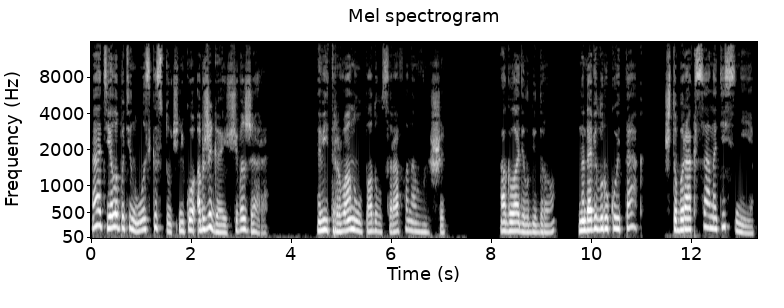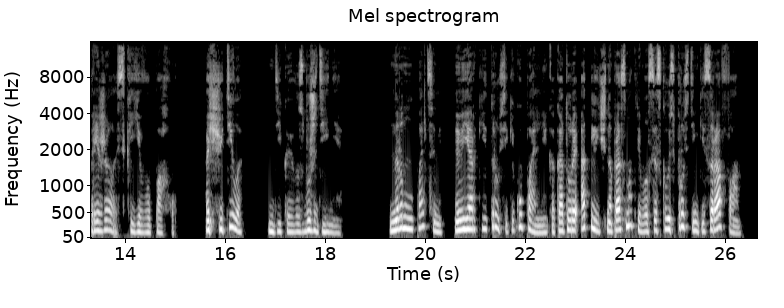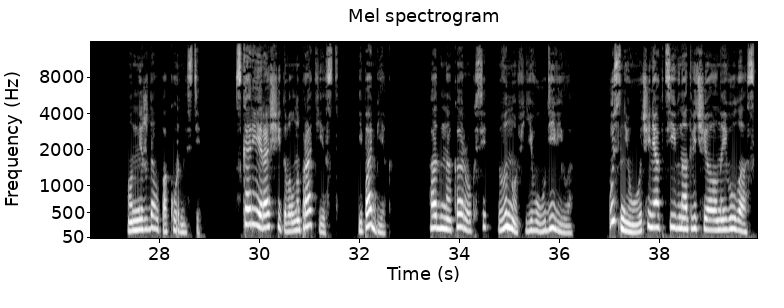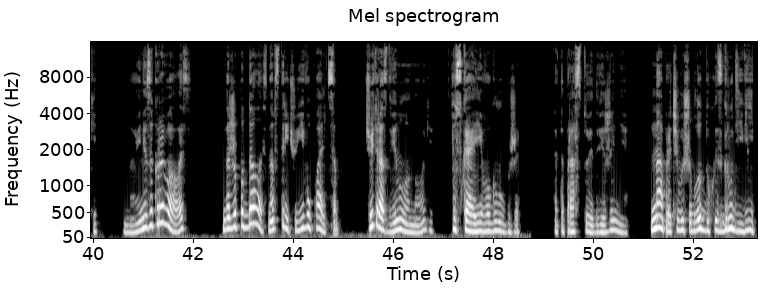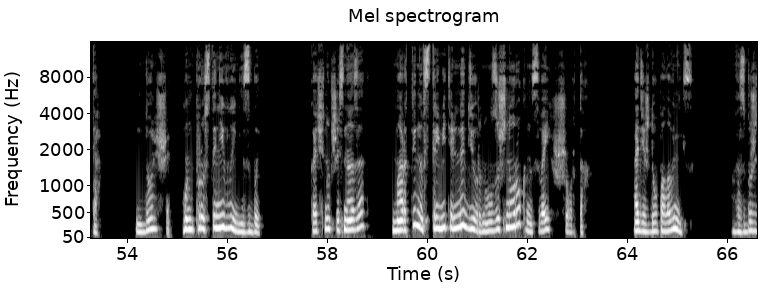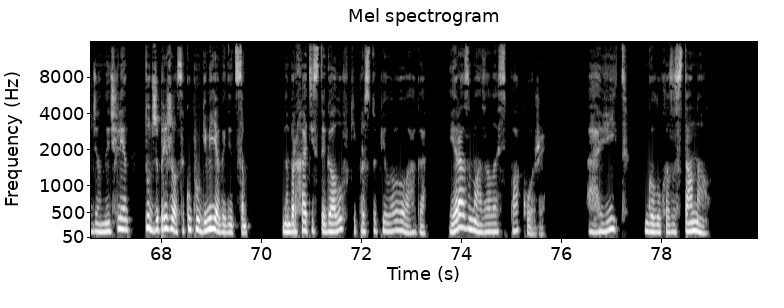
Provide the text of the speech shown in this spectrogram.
а тело потянулось к источнику обжигающего жара. Вид рванул подол сарафана выше. Огладил бедро, надавил рукой так, чтобы Роксана теснее прижалась к его паху. Ощутила дикое возбуждение. Нырнул пальцами в яркие трусики купальника, который отлично просматривался сквозь простенький сарафан. Он не ждал покорности. Скорее рассчитывал на протест и побег. Однако Рокси вновь его удивила. Пусть не очень активно отвечала на его ласки, но и не закрывалась. Даже поддалась навстречу его пальцам, чуть раздвинула ноги, спуская его глубже. Это простое движение напрочь вышибло дух из груди Вита. Дольше он просто не вынес бы. Качнувшись назад, Мартынов стремительно дернул за шнурок на своих шортах. Одежда упала вниз. Возбужденный член тут же прижался к упругим ягодицам. На бархатистой головке проступила влага и размазалась по коже. А вид глухо застонал.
